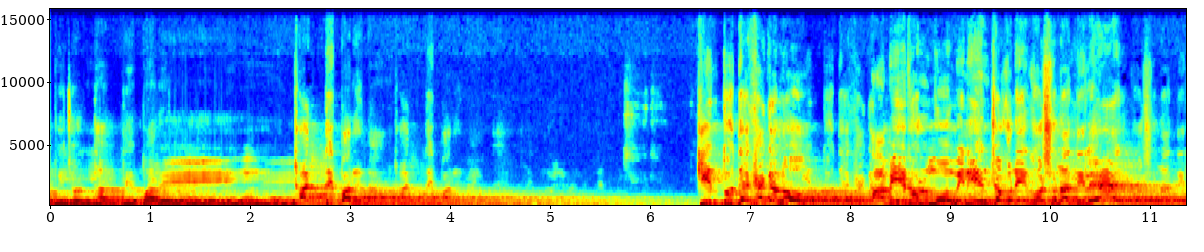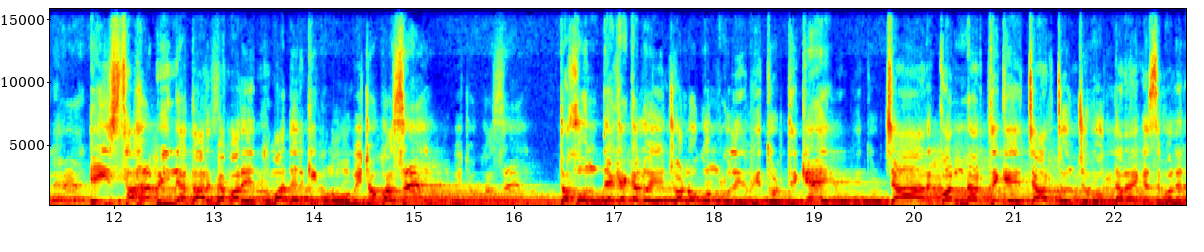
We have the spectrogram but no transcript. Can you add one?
অভিযোগ থাকতে পারে? থাকতে পারে না। থাকতে পারে না কিন্তু দেখা গেল, আমিরুল মমিনিন যখন এই ঘোষণা দিলেন, এই সাহাবি নেতার ব্যাপারে তোমাদের কি কোনো অভিযোগ আছে অভিযোগ আছে? তখন দেখা গেল এই জনগণগুলির ভিতর থেকে চার কন্যার থেকে চারজন যুবক দাঁড়ায় গেছে বলেন,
